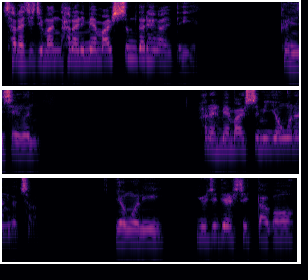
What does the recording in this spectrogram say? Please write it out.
사라지지만 하나님의 말씀대로 행할 때에 그 인생은 하나님의 말씀이 영원한 것처럼 영원히 유지될 수 있다고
